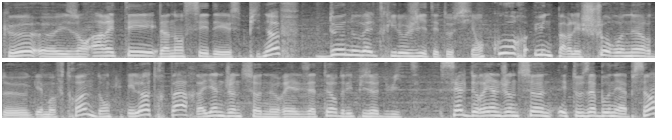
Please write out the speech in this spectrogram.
que euh, ils ont arrêté d'annoncer des spin-offs. Deux nouvelles trilogies étaient aussi en cours, une par les showrunners de Game of Thrones, donc, et l'autre par Ryan Johnson, le réalisateur de l'épisode 8. Celle de Ryan Johnson est aux abonnés absents,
